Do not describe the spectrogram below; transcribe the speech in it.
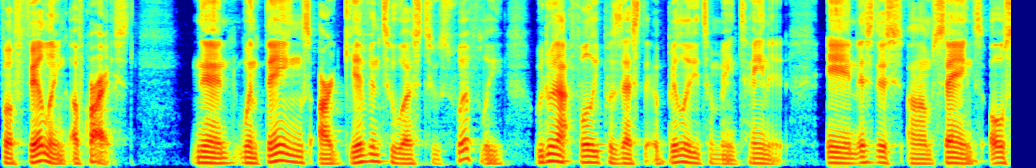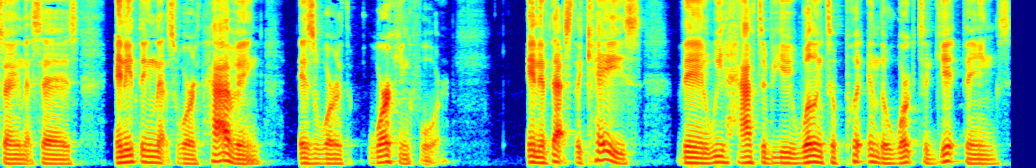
fulfilling of Christ. Then, when things are given to us too swiftly, we do not fully possess the ability to maintain it. And it's this um, saying, this old saying that says, anything that's worth having is worth working for. And if that's the case, then we have to be willing to put in the work to get things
